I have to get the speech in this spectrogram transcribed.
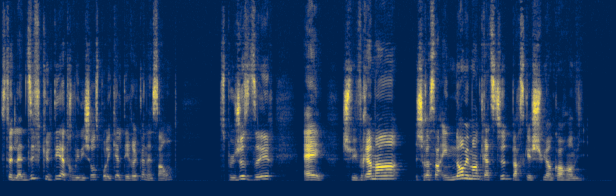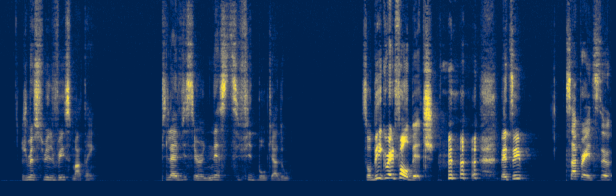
si tu as de la difficulté à trouver des choses pour lesquelles tu es reconnaissante, tu peux juste dire Hey, je suis vraiment. Je ressens énormément de gratitude parce que je suis encore en vie. Je me suis levée ce matin. Puis la vie, c'est un estifi de beau cadeau. So be grateful, bitch! Mais tu sais, ça peut être ça.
